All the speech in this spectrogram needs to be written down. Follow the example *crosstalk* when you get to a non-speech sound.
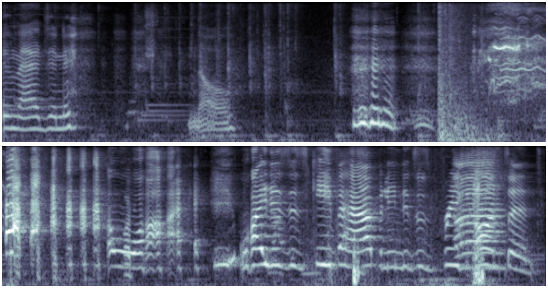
Imagine it. *laughs* No. *laughs* Why? Why does this keep happening? This is free uh. content.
